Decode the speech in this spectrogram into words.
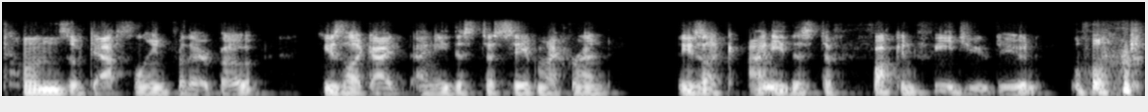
tons of gasoline for their boat. He's like, I, I need this to save my friend. And he's like, I need this to fucking feed you, dude. Like,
